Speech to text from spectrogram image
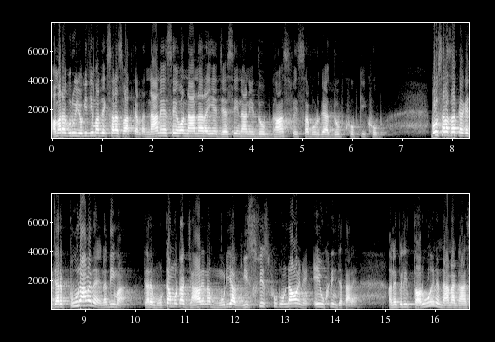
અમારા ગુરુ યોગીજી મારે એક સરસ વાત કરતા, નાને સે હો, નાના રહીએ, જેસી નાની દૂબ, ઘાસ ફીસ સબ ઉડ ગયા, દૂબ ખૂબ કી ખૂબ. બહુ સરસ વાત કરે કે જ્યારે પૂર આવે ને નદીમાં, ત્યારે મોટા મોટા ઝાડ એના મૂળિયા વીસ વીસ ફૂટ ઊંડા હોય ને, એ ઉખડીને જતા રહે. અને પેલી તરવું હોય ને નાના ઘાસ,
